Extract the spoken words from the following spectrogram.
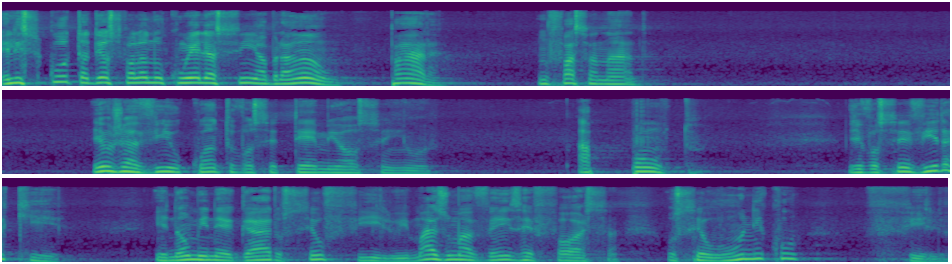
Ele escuta Deus falando com ele assim: Abraão, para, não faça nada. Eu já vi o quanto você teme ao Senhor, a ponto de você vir aqui e não me negar o seu filho, e mais uma vez reforça, o seu único filho.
